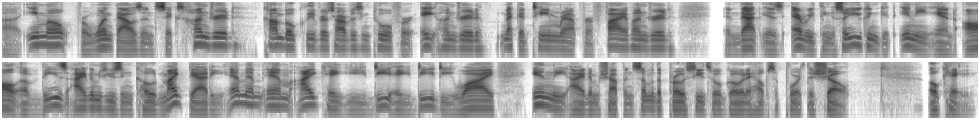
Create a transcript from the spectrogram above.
uh, emote for 1,600, combo cleavers harvesting tool for 800, mecha team wrap for 500, and that is everything. So you can get any and all of these items using code MikeDaddy M M M I K E D A D D Y in the item shop, and some of the proceeds will go to help support the show. Okay,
